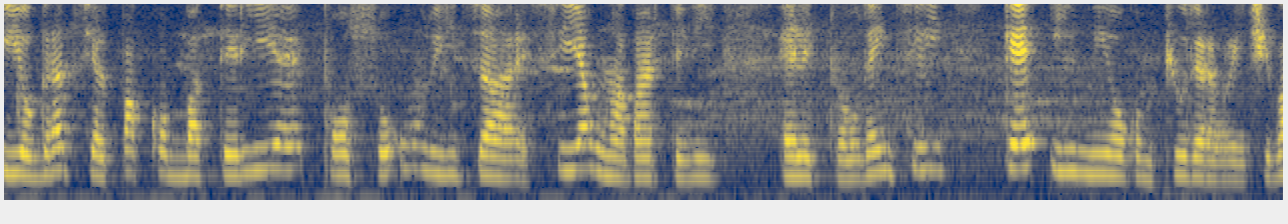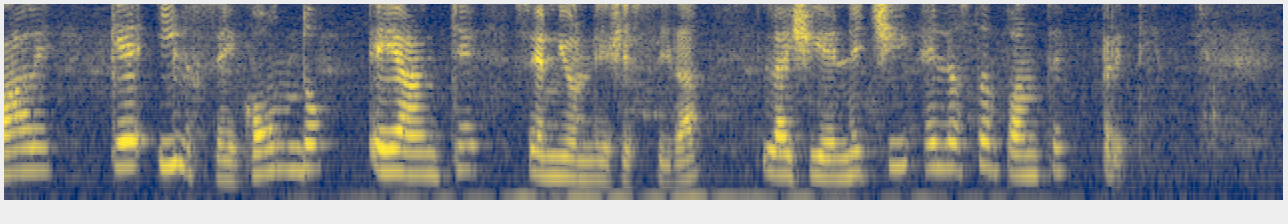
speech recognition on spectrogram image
io grazie al pacco batterie posso utilizzare sia una parte di elettroutensili che il mio computer principale che il secondo e anche se ne ho necessità la CNC e la stampante 3D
